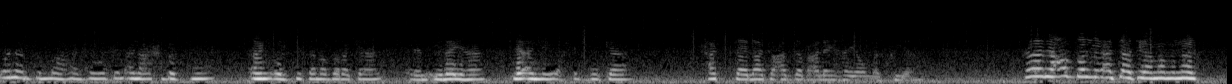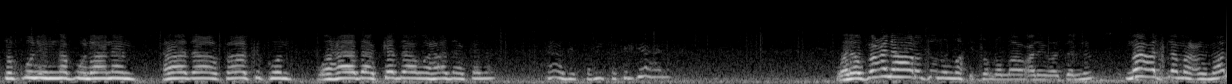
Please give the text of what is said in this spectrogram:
ونرجو الله عز وجل أنا أحببت أن ألفت نظرك إليها لأني أحبك حتى لا تعذب عليها يوم القيامة. هذا أفضل من تأتي أمام الناس تقول إن فلانا هذا فاسق وهذا كذا وهذا كذا. هذه طريقة الجهل. ولو فعلها رسول الله صلى الله عليه وسلم ما أسلم عمر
